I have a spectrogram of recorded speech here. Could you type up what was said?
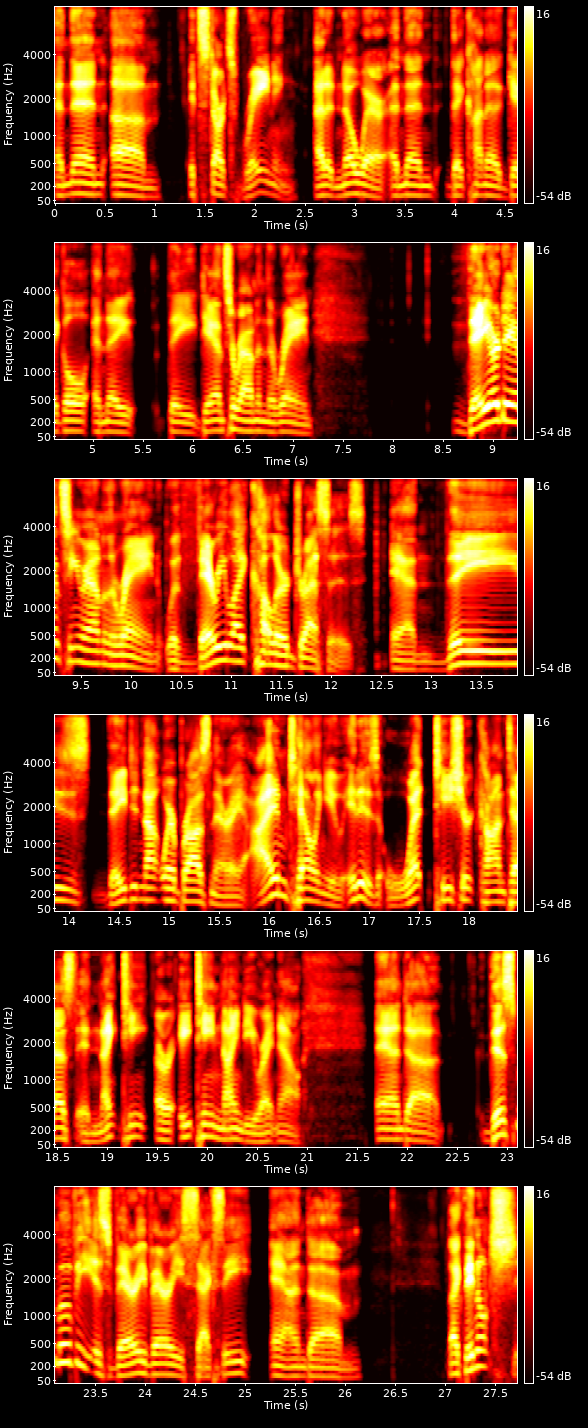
And then um, it starts raining out of nowhere, and then they kind of giggle and they they dance around in the rain they are dancing around in the rain with very light colored dresses and these they did not wear bras in their. I am telling you, it is wet t-shirt contest in 19 or 1890 right now. And uh, this movie is very very sexy and um, like they don't sh-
